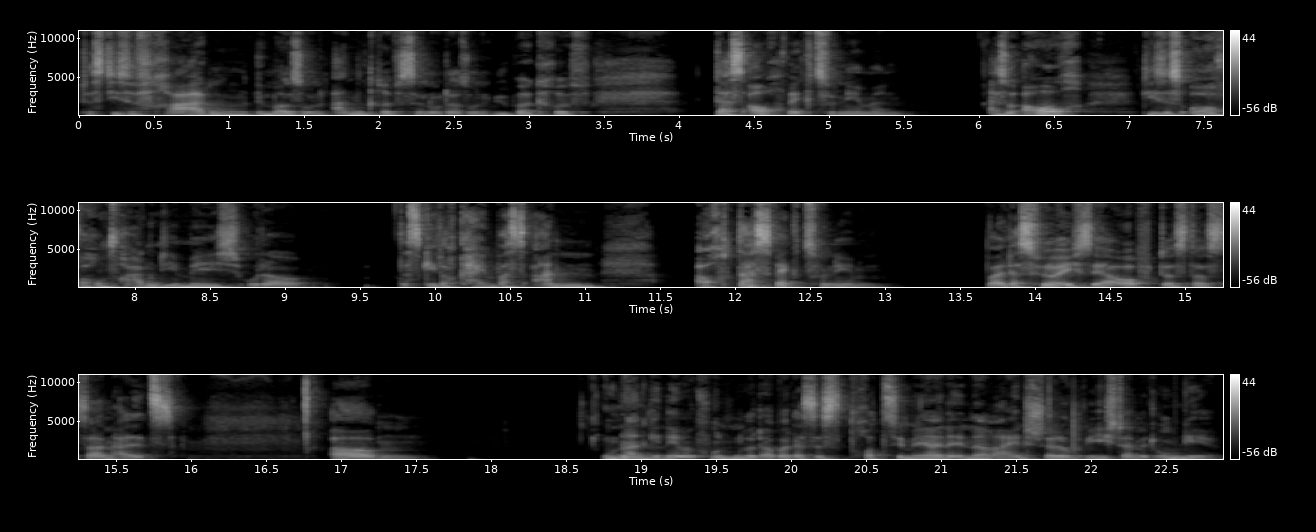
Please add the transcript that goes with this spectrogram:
dass diese Fragen immer so ein Angriff sind oder so ein Übergriff, das auch wegzunehmen. Also auch dieses, oh, warum fragen die mich oder das geht doch keinem was an, auch das wegzunehmen. Weil das höre ich sehr oft, dass das dann als ähm, unangenehm empfunden wird, aber das ist trotzdem ja eine innere Einstellung, wie ich damit umgehe.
